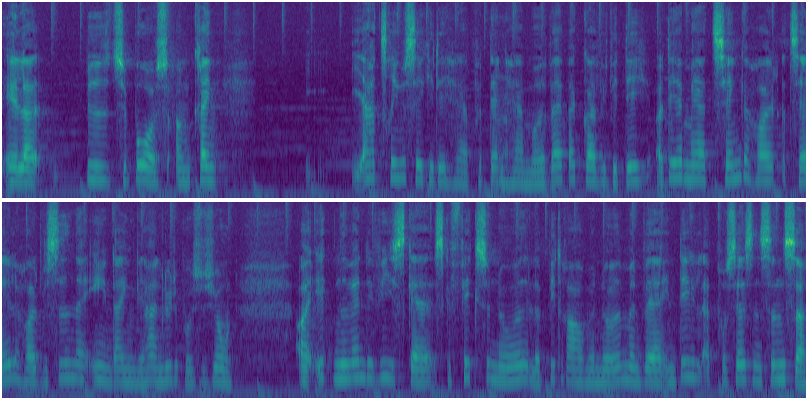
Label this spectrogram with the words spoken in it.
Eller byde til bords omkring, jeg trives ikke i det her på den Ja. ja. her måde. Hvad, hvad gør vi ved det? Og det her med at tænke højt og tale højt ved siden af en, der egentlig har en lytteposition, og ikke nødvendigvis skal, skal fikse noget eller bidrage med noget, men være en del af processen, sådan så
